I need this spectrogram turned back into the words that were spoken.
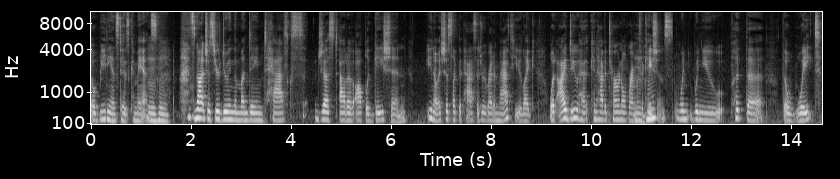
obedience to his commands. Mm-hmm. It's not just you're doing the mundane tasks just out of obligation. You know, it's just like the passage we read in Matthew. Like what I do ha- can have eternal ramifications. When when you put the the weight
